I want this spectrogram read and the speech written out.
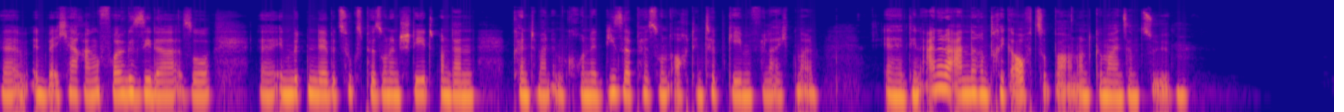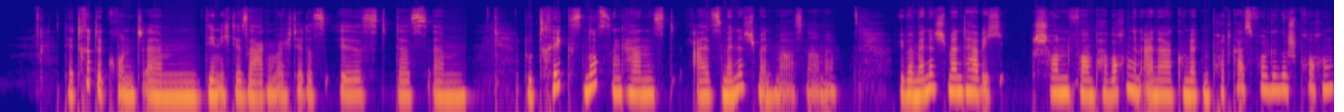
äh, in welcher Rangfolge sie da so äh, inmitten der Bezugspersonen steht. Und dann könnte man im Grunde dieser Person auch den Tipp geben, vielleicht mal äh, den ein oder anderen Trick aufzubauen und gemeinsam zu üben. Der dritte Grund, ähm, den ich dir sagen möchte, das ist, dass ähm, du Tricks nutzen kannst als Managementmaßnahme. Über Management habe ich schon vor ein paar Wochen in einer kompletten Podcast-Folge gesprochen.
